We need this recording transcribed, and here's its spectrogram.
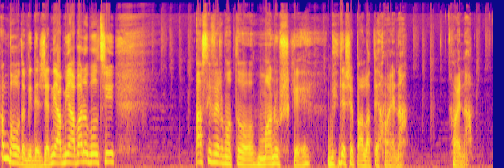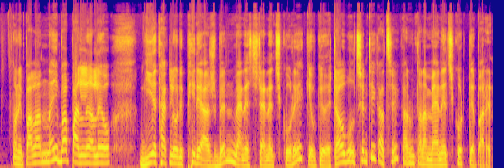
সম্ভবত বিদেশ জানি আমি আবারও বলছি, আসিফের মতো মানুষকে বিদেশে পালাতে হয় না হয় না। উনি পালান নাই বা পালালেও গিয়ে থাকলে উনি ফিরে আসবেন ম্যানেজ ট্যানেজ করে। কেউ কেউ এটাও বলছেন, ঠিক আছে, কারণ তারা ম্যানেজ করতে পারেন।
